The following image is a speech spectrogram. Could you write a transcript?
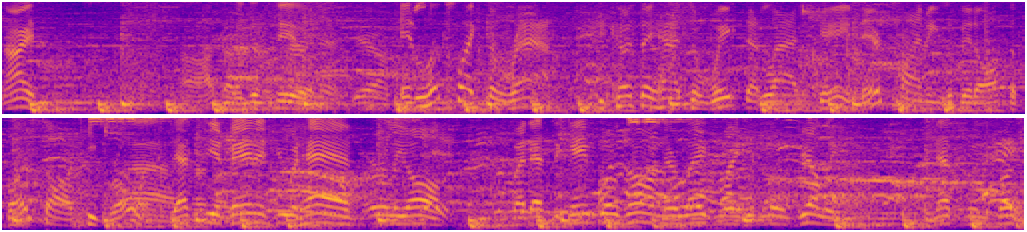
Nice. Oh, I thought Good he steal. was. Yeah. It looks like the Wrath, because they had to wait that last game, their timing's a bit off. The Buzzsaw keep rolling. Wow. That's the advantage you would have early off. But as the game goes on, their legs might get a little jelly. And that's when the bus,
